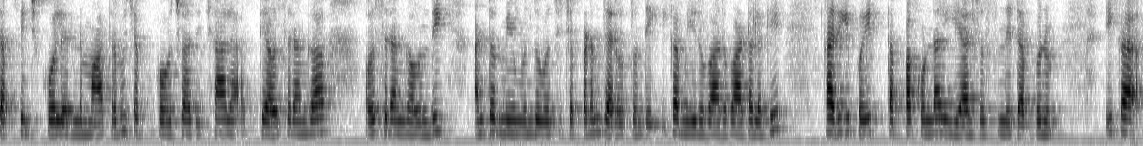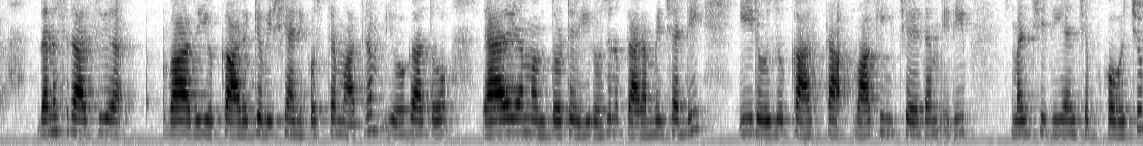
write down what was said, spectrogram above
తప్పించుకోలేరని మాత్రమే చెప్పుకోవచ్చు. అది చాలా అత్యవసరంగా అవసరంగా ఉంది అంటూ మీ ముందు వచ్చి చెప్పడం జరుగుతుంది. ఇక మీరు వారి వాటలకి కరిగిపోయి తప్పకుండా ఇవ్వాల్సి వస్తుంది డబ్బును. ఇక ధనుసు రాశి వారి యొక్క ఆరోగ్య విషయానికి వస్తే మాత్రం యోగాతో వ్యాయామంతో ఈ రోజును ప్రారంభించండి. ఈరోజు కాస్త వాకింగ్ చేయడం ఇది మంచిది అని చెప్పుకోవచ్చు.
